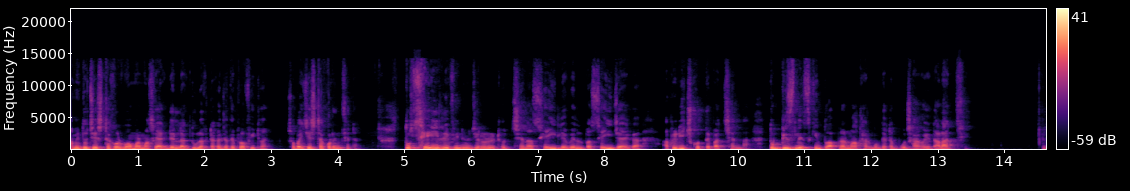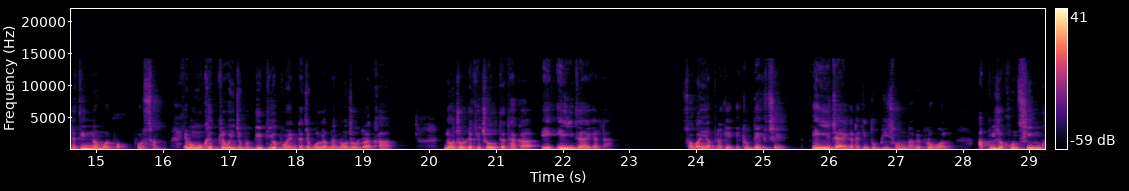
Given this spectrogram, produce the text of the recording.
আমি তো চেষ্টা করব আমার মাসে এক, দেড় লাখ, দু লাখ টাকা যাতে প্রফিট হয়। সবাই চেষ্টা করেন সেটা। তো সেই রেভিনিউ জেনারেট হচ্ছে না, সেই লেভেল বা সেই জায়গা আপনি রিচ করতে পারছেন না। তো বিজনেস কিন্তু আপনার মাথার মধ্যে একটা বোঝা হয়ে দাঁড়াচ্ছে। এটা তিন নম্বর পোর্শন এবং ওক্ষেত্রে ওই যে দ্বিতীয় পয়েন্টটা যে বললাম না, নজর রাখা, নজর রেখে চলতে থাকা এই এই জায়গাটা সবাই আপনাকে একটু দেখছে। এই জায়গাটা কিন্তু ভীষণভাবে প্রবল। আপনি যখন সিংহ,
